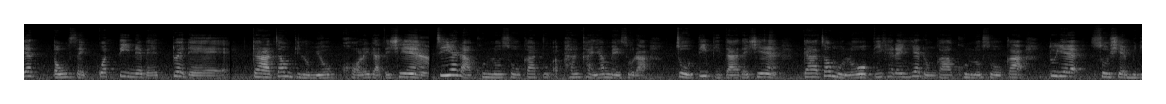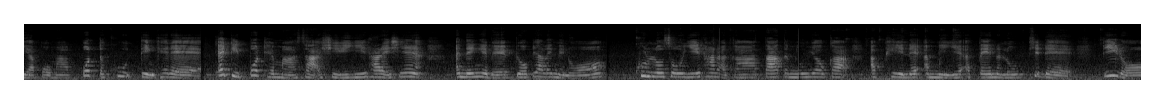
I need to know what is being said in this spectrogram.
ရက်30ကွက်တိနဲ့ပဲတွေ့တယ်ဒါကြောင့်ဒီလိုမျိုးခေါ်လိုက်တာတရှင်ကြည့်ရတာခွန်လိုဆိုကသူအဖမ်းခံရမယ်ဆိုတာကြိုတိပြီးသားတရှင်ဒါကြောင့်မို့လို့ပြီးခဲ့တဲ့ရက်တုန်းကခွန်လိုဆိုကသူ့ရဲ့ social media ပေါ်မှာ post တစ်ခုတင်ခဲ့တယ်အဲ့ဒီ post ထဲမှာစာအရှိရေးထားတယ်ရှင် အနေငယ်ပဲပြောပြလိုက်မယ်နော်ခွန်လိုဆိုရေးထားတာကသားသမီးယောက်ကအဖေနဲ့အမေရဲ့အသေးနှလုံးဖြစ်တယ်ပြီးတော့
